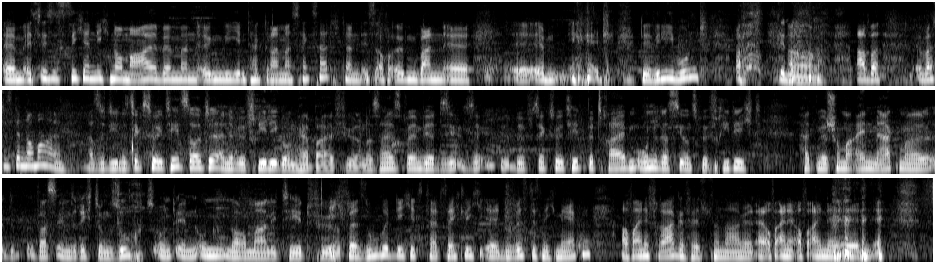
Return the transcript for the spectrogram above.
Ähm, es ist es sicher nicht normal, wenn man irgendwie jeden Tag dreimal Sex hat. Dann ist auch irgendwann äh, äh, ähm, der Willi wund. Genau. Aber, aber was ist denn normal? Also die Sexualität sollte eine Befriedigung herbeiführen. Das heißt, wenn wir Sexualität betreiben, ohne dass sie uns befriedigt, hatten wir schon mal ein Merkmal, was in Richtung Sucht und in Unnormalität führt. Ich versuche dich jetzt tatsächlich, äh, du wirst es nicht merken, auf eine Frage festzunageln, äh, auf eine, auf eine, äh,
